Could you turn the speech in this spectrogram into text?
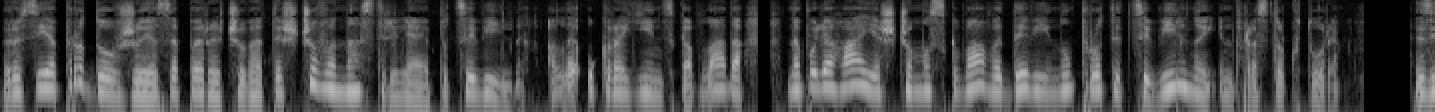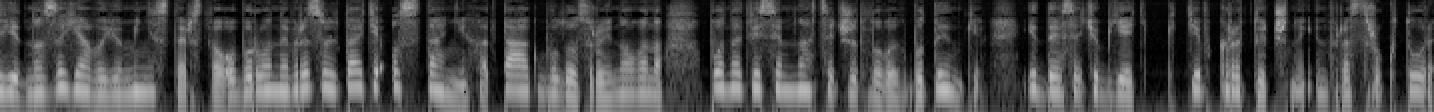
Росія продовжує заперечувати, що вона стріляє по цивільних, але українська влада наполягає, що Москва веде війну проти цивільної інфраструктури. Згідно з заявою Міністерства оборони, в результаті останніх атак було зруйновано понад 18 житлових будинків і 10 об'єктів критичної інфраструктури.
